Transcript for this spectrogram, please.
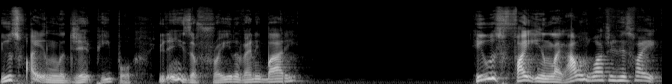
He was fighting legit people. You think he's afraid of anybody? He was fighting like I was watching his fight.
